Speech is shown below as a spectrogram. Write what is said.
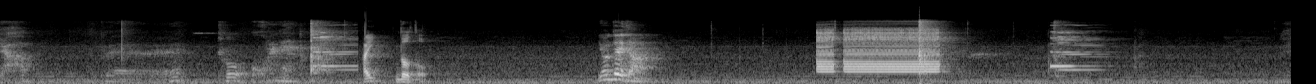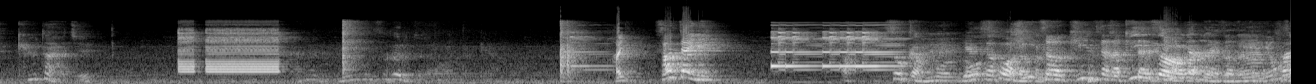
やっべえとこれね。はいどうぞ。4対3 9対 8? はい。3対2けそうかもうロースコアだったそう僅差だった僅差は分かったそうそうよね。4対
